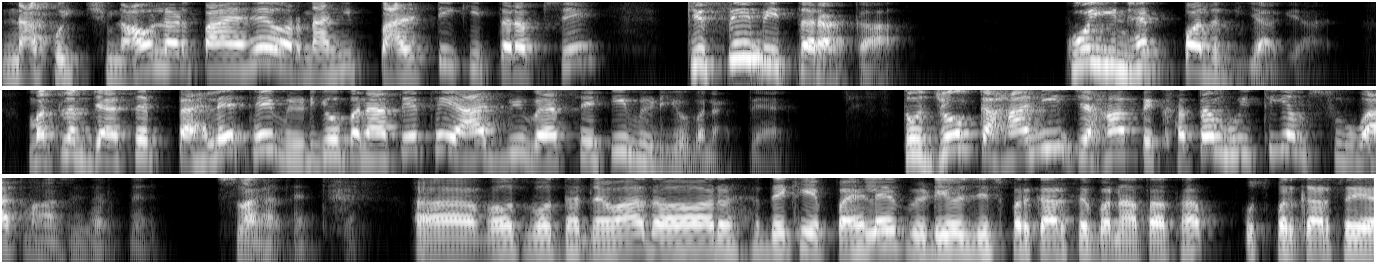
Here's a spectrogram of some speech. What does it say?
ना कोई चुनाव लड़ पाए हैं और ना ही पार्टी की तरफ़ से किसी भी तरह का कोई इन्हें पद दिया गया है। मतलब जैसे पहले थे वीडियो बनाते थे आज भी वैसे ही वीडियो बनाते हैं। तो जो कहानी जहाँ पे खत्म हुई थी हम शुरुआत वहाँ से करते हैं। स्वागत है। आ, बहुत बहुत धन्यवाद। और देखिए पहले वीडियो जिस प्रकार से बनाता था उस प्रकार से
